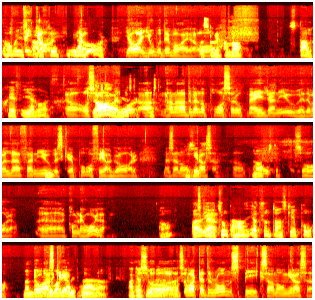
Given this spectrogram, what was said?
han var ju stallchef i Jaguar. Ja, jo det var jag. Och, han var stallchef i Jaguar. Ja, och så ja, väl, just, han, han, hade väl något påsar upp med Adrian Newey. Det var väl därför Newey mm. skrev på för Jaguar. Men sen ångrade sig. Ja. ja, just det. Så var det. Eh, kommer ni ihåg det? Ja. Jag, jag, tror inte han, jag tror inte han skrev på. Men det, det var väldigt på. nära. Han kanske så, gjorde det. Ja. Så vart det ett Ron Speak, så han ångrade sig.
